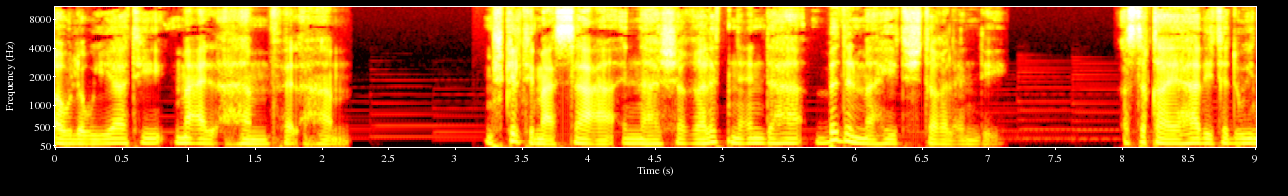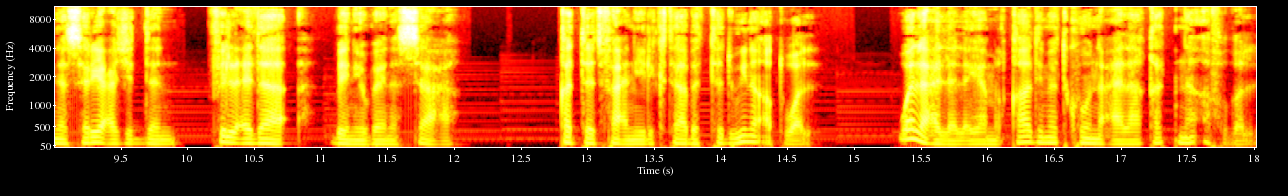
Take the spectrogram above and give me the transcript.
أولوياتي مع الأهم فالأهم مشكلتي مع الساعة إنها شغلتني عندها بدل ما هي تشتغل عندي. أصدقائي هذه تدوينة سريعة جدا في العداء بيني وبين الساعة. قد تدفعني لكتابة تدوينة أطول ولعل الأيام القادمة تكون علاقتنا أفضل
